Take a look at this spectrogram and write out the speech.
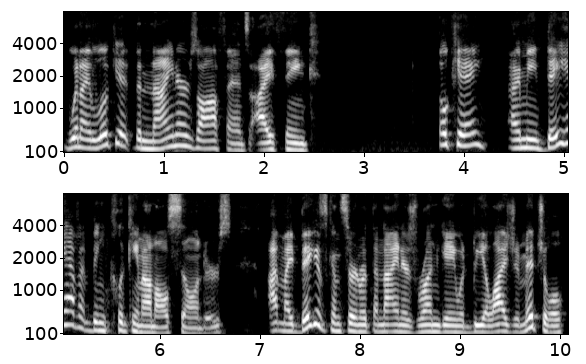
when I look at the Niners offense, I think, okay, I mean, they haven't been clicking on all cylinders. I, my biggest concern with the Niners run game would be Elijah Mitchell.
